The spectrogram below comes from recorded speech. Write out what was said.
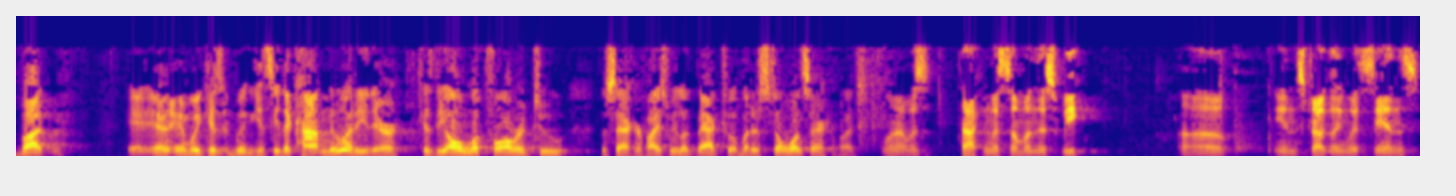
but and, and we can we can see the continuity there because they all look forward to the sacrifice, we look back to it, but it's still one sacrifice. When I was talking with someone this week uh, in struggling with sins,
